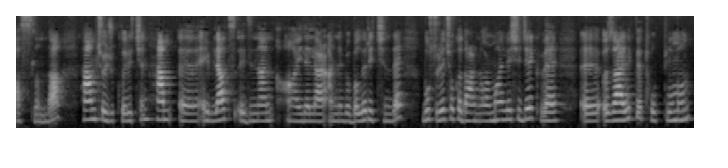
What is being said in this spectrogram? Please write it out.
aslında hem çocuklar için hem e, evlat edinen aileler, anne babalar için de bu süreç o kadar normalleşecek ve özellikle toplumun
